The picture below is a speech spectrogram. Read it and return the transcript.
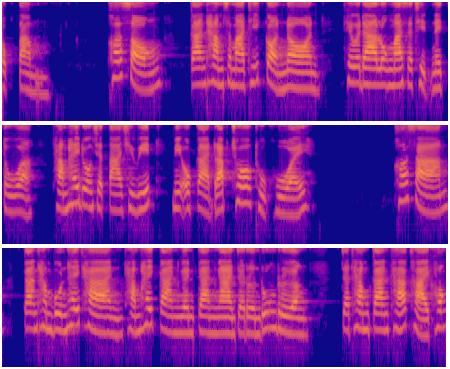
ตกต่ำ ข้อ 2. การทำสมาธิก่อนนอน เทวดาลงมาสถิตในตัวทำให้ดวงชะตาชีวิตมีโอกาสรับโชคถูกหวย ข้อ 3. การทำบุญให้ทานทำให้การเงินการงานเจริญรุ่งเรือง จะทำการค้าขายคล่อง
